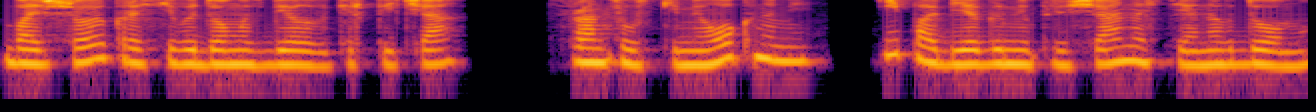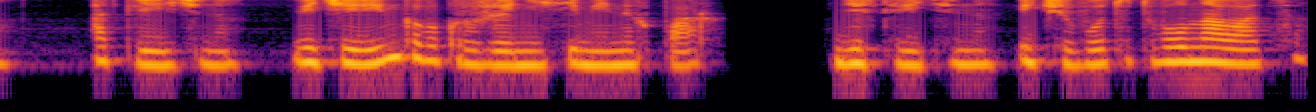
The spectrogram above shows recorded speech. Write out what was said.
Большой красивый дом из белого кирпича с французскими окнами и побегами плюща на стенах дома. Отлично. Вечеринка в окружении семейных пар. Действительно, и чего тут волноваться?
